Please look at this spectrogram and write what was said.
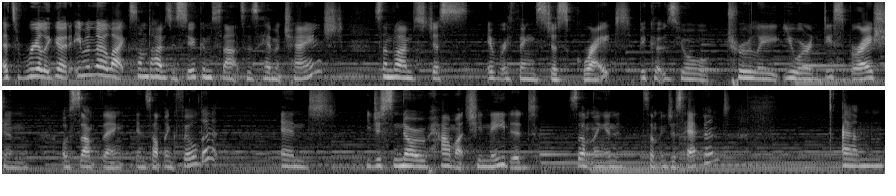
it's really good. Even though like sometimes the circumstances haven't changed, sometimes just everything's just great because you're truly you were in desperation of something and something filled it and you just know how much you needed something and something just happened. Um,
